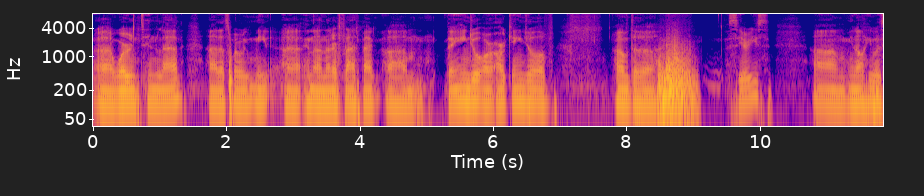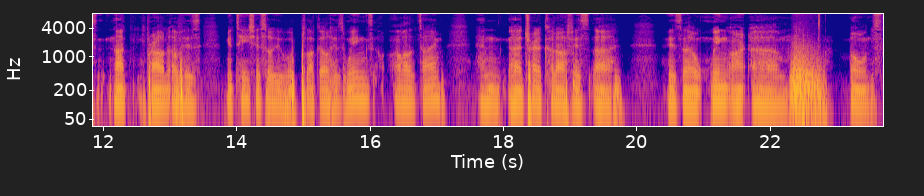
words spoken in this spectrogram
uh, Worthington Lab. Uh, that's where we meet uh, in another flashback. Um, the angel or archangel of of the series. Um, you know, he was not proud of his mutation, so he would pluck out his wings all the time and uh, try to cut off his uh, his uh, wing ar- um, bones.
